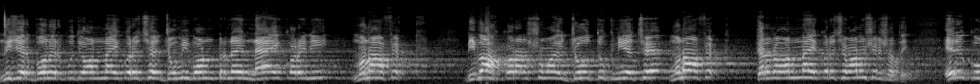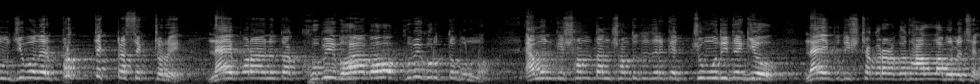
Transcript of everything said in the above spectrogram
নিজের বোনের প্রতি অন্যায় করেছে, জমি বন্টনে ন্যায় করেনি। মোনাফেক। বিবাহ করার সময় যৌতুক নিয়েছে। মোনাফেক। কেননা অন্যায় করেছে মানুষের সাথে। এরকম জীবনের প্রত্যেকটা সেক্টরে ন্যায়পরায়ণতা খুবই ভয়াবহ, খুবই গুরুত্বপূর্ণ। এমনকি সন্তান সন্ততিদেরকে চুমু দিতে গিয়েও ন্যায় প্রতিষ্ঠা করার কথা আল্লাহ বলেছেন।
